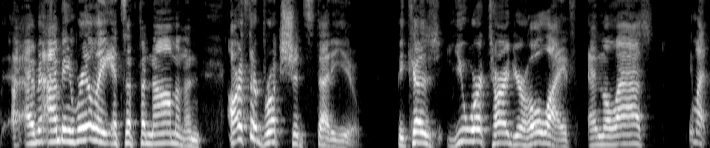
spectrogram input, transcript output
I, I mean, really, it's a phenomenon. Arthur Brooks should study you because you worked hard your whole life and the last what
